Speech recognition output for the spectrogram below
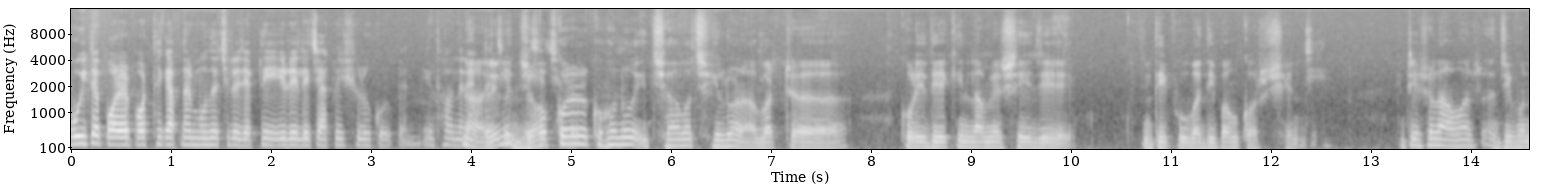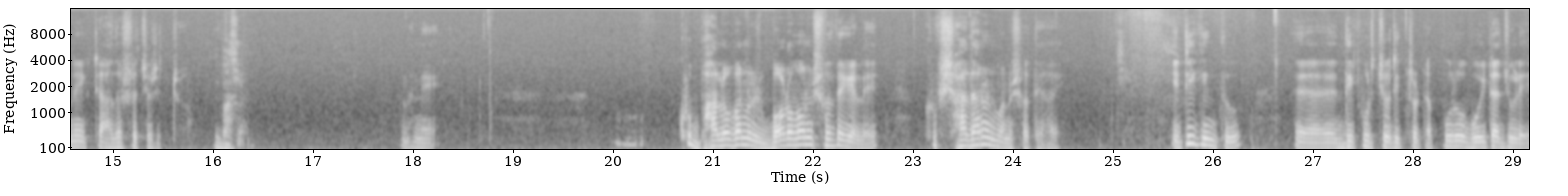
বইটা পড়ার পর থেকে আপনার মনে হচ্ছিল যে আপনি রেলে চাকরি শুরু করবেন। এই ধরনের না রেলে জব করার কখনো ইচ্ছা আমার ছিল না বাট করে দিয়ে কিনলামের সেই যে দীপু বা দীপঙ্কর সেন জি। এটি আসলে আমার জীবনে একটি আদর্শ চরিত্র। বাহ। মানে খুব ভালো মানুষ বড় মানুষ হতে গেলে খুব সাধারণ মানুষ হতে হয়। এটি কিন্তু দীপুর চরিত্রটা, পুরো বইটা জুড়ে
